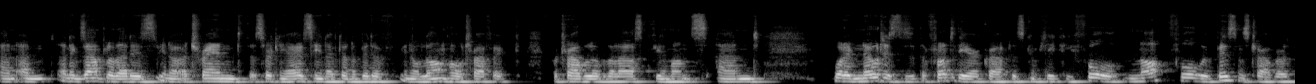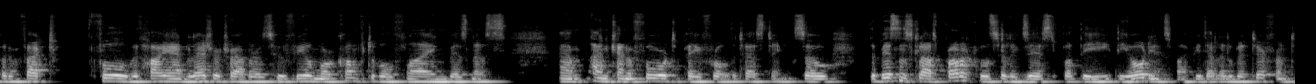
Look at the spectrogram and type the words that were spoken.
and and an example of that is you know a trend that certainly I've seen I've done a bit of you know long haul traffic or travel over the last few months and what I've noticed is that the front of the aircraft is completely full, not full with business travelers, but in fact full with high-end leisure travelers who feel more comfortable flying business um, and can afford to pay for all the testing. So the business class product will still exist, but the, the audience might be that little bit different.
